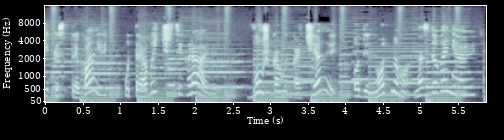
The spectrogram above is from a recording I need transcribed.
Зайчики стрибають, у травичці грають, вушками качають, один одного наздоганяють.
